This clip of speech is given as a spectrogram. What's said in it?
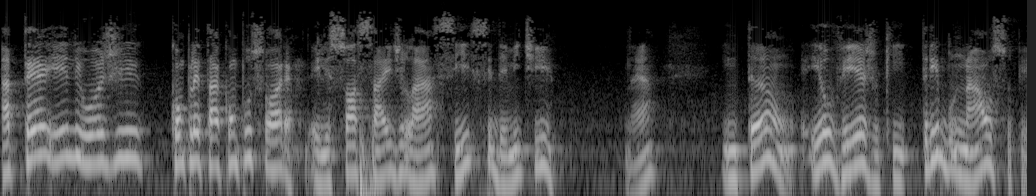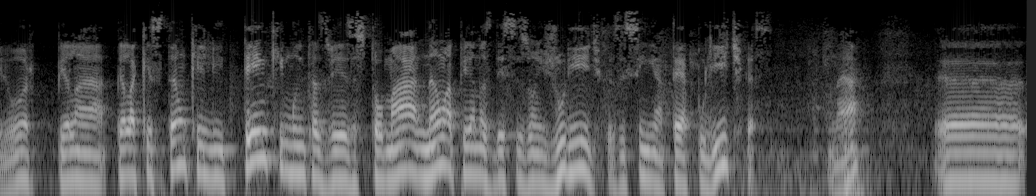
até ele hoje completar a compulsória. Ele só sai de lá se se demitir, né? Então, eu vejo que Tribunal Superior, pela, pela questão que ele tem que muitas vezes tomar não apenas decisões jurídicas, e sim até políticas, né? É,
